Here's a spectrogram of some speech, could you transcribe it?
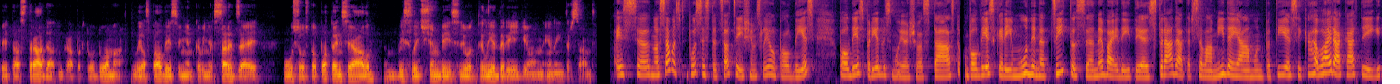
pie tā strādāt un kā par to domāt. Lielas paldies viņiem, ka viņi ir saredzējuši mūsos to potenciālu. Viss līdz šim bijis ļoti liederīgi un, un interesanti. Es eh, no savas puses sacīšu jums lielu paldies. Paldies par iedvesmojošo stāstu, un paldies, ka arī mudina citus eh, nebaidīties strādāt ar savām idejām. Un patiesi, kā vairāk kārtīgi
